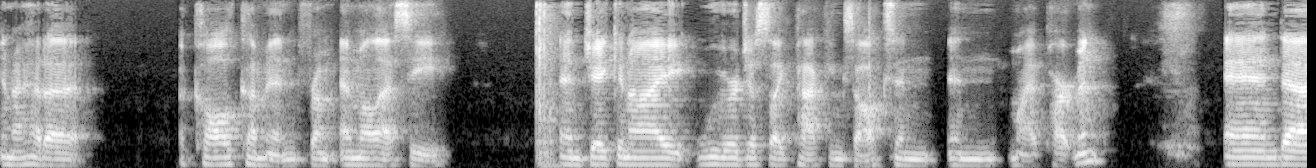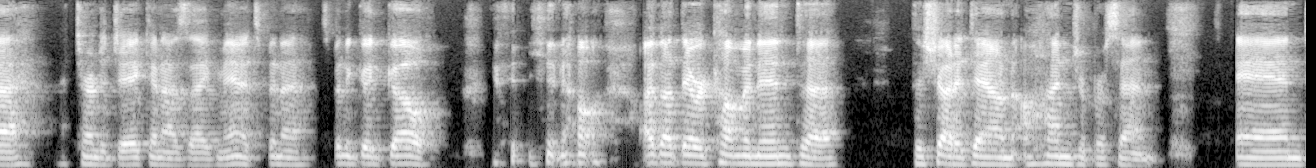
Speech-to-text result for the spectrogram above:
and i had a a call come in from mlse and jake and i we were just like packing socks in in my apartment. And uh i turned to jake and i was like man it's been a it's been a good go. You know i thought they were coming in to to shut it down a hundred percent. And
